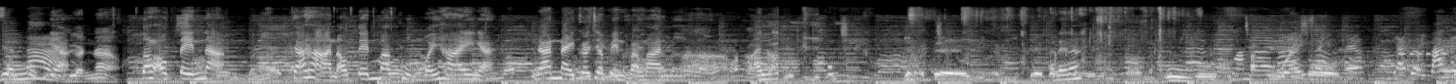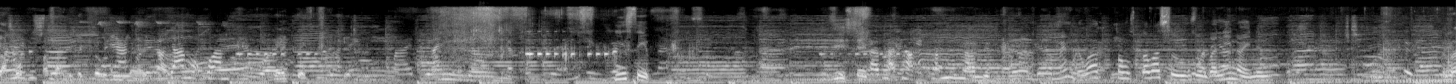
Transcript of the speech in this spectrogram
เดือนหน้าลมมาฝตกยเดือนหน้าต้องเอาเต็นท์อะทหารเอาเต็นท์มาคลุมไว้ให้ไงด้านในก็จะเป็นประมาณนี้ อันนี้ อะไรนะอืม So, ย่างความ ยี่สิบ ยี่สิบถ้าถ้าถ้าทำเดิมไหมหรือว่าต้องต้องว่าสูงสูงกว่านี้หน่อยนึงเอ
